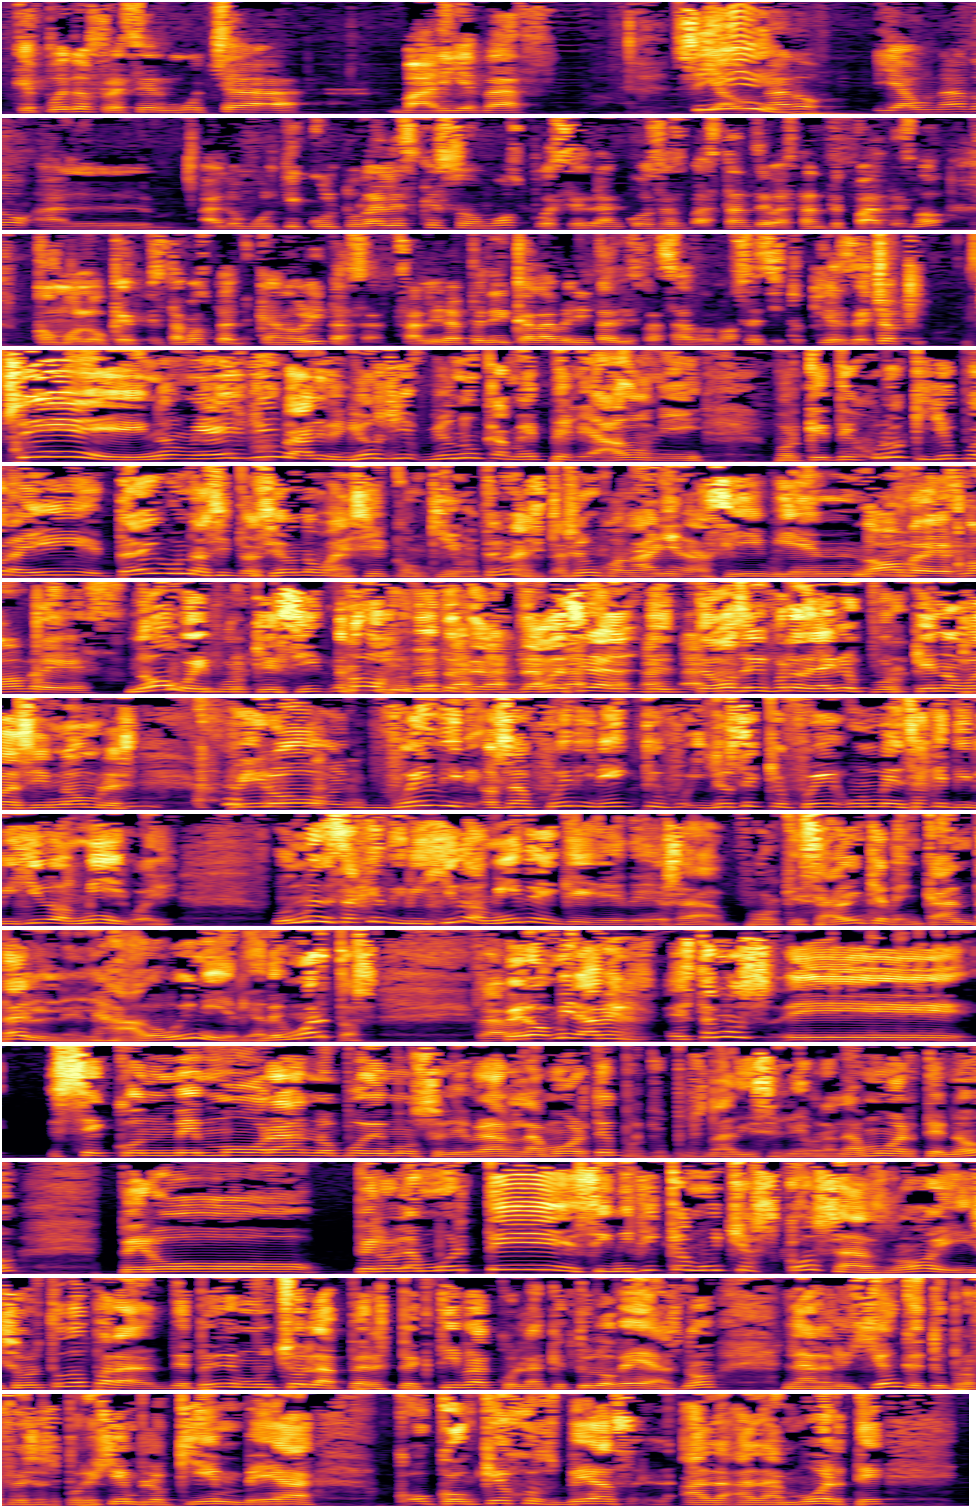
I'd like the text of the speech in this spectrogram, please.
que puede ofrecer mucha variedad. Sí. Y aunado, y aunado al, a lo multiculturales que somos, pues se dan cosas bastante, bastante padres, ¿no? Como lo que estamos platicando ahorita, salir a pedir calaverita disfrazado, no sé si tú quieres de Chucky. Sí, no, mira, es bien válido. Yo, yo, nunca me he peleado ni, porque te juro que yo por ahí traigo una situación, no voy a decir con quién, pero traigo una situación con alguien así bien. Nombres, nombres. No, güey, porque sí, no, no, te, te- te voy a decir, al- te, te voy a salir fuera del aire, ¿por qué no voy a decir nombres? Pero fue, o sea, fue directo y fue- yo sé que fue un mensaje dirigido a mí, güey. Un mensaje dirigido a mí de que, de, o sea, porque saben que me encanta el, el Halloween y el Día de Muertos. Claro. Pero mira, a ver, estamos, eh, se conmemora, no podemos celebrar la muerte, porque pues nadie celebra la muerte, ¿no? Pero, pero la muerte significa muchas cosas, ¿no? Y sobre todo para, depende mucho la perspectiva con la que tú lo veas, ¿no? La religión que tú profesas, por ejemplo, quién vea, o con qué ojos veas a la, a la muerte.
